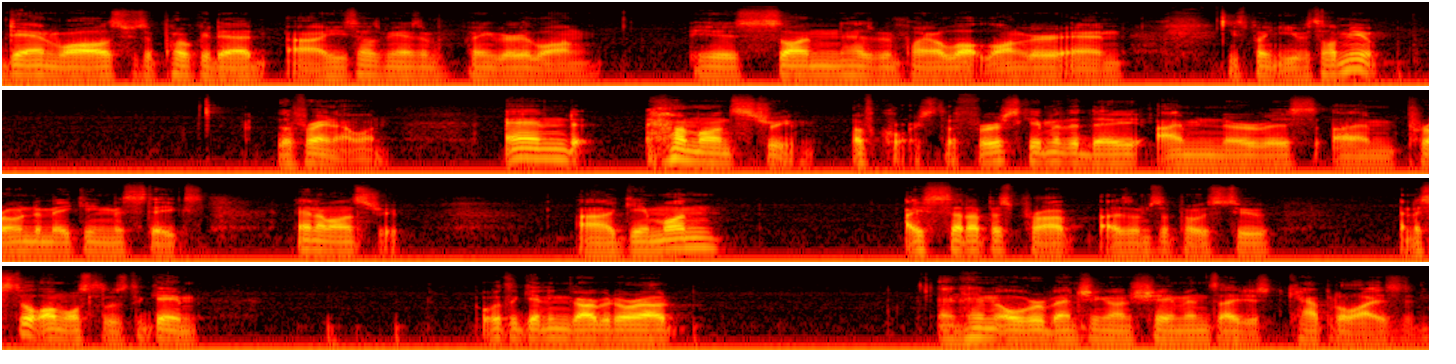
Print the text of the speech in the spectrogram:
Dan Wallace, who's a Poke Dad. Uh, he tells me he hasn't been playing very long. His son has been playing a lot longer, and he's playing Yveltal Mew. The Friday Night one. And I'm on stream, of course. The first game of the day, I'm nervous, I'm prone to making mistakes, and I'm on stream. Uh, game one, I set up as prop, as I'm supposed to, and I still almost lose the game. With the getting Garbodor out, and him overbenching on Shaymins, I just capitalized and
